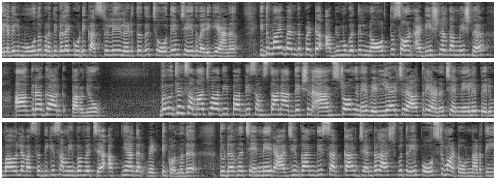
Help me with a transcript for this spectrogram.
നിലവിൽ മൂന്ന് പ്രതികളെ കൂടി കസ്റ്റഡിയിലെടുത്തത് ചോദ്യം ചെയ്തു വരികയാണ്. ഇതുമായി ബന്ധപ്പെട്ട് അഭിമുഖത്തിൽ north zone additional commissioner Agra Garg പറഞ്ഞു. ബഹുജൻ സമാജ്വാദി പാർട്ടി സംസ്ഥാന അധ്യക്ഷൻ ആംസ്ട്രോങ്ങിനെ വെള്ളിയാഴ്ച രാത്രിയാണ് ചെന്നൈയിലെ പെരുമ്പാവൂരിലെ വസതിക്ക് സമീപം വെച്ച് അജ്ഞാതർ വെട്ടിക്കൊന്നത്. തുടർന്ന് ചെന്നൈ രാജീവ് ഗാന്ധി സർക്കാർ ജനറൽ ആശുപത്രിയിൽ പോസ്റ്റ്മോർട്ടവും നടത്തി.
